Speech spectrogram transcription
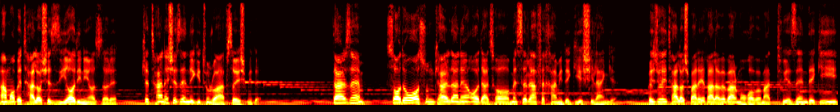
اما به تلاش زیادی نیاز داره که تنش زندگیتون رو افزایش میده. در ضمن ساده و آسون کردن عادتها مثل رفع خمیدگی شیلنگه. به جای تلاش برای غلبه بر مقاومت توی زندگی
